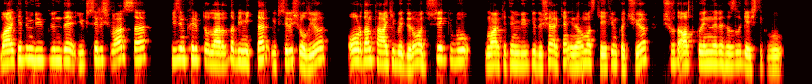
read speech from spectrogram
Marketin büyüklüğünde yükseliş varsa bizim kriptolarda da bir miktar yükseliş oluyor. Oradan takip ediyorum ama sürekli bu marketin büyüklüğü düşerken inanılmaz keyfim kaçıyor. Şurada altcoin'leri hızlı geçtik. Bu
